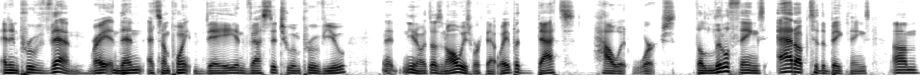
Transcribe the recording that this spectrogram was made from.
and improve them, right? And then at some point they invested to improve you. And it, you know, it doesn't always work that way, but that's how it works. The little things add up to the big things. Um,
